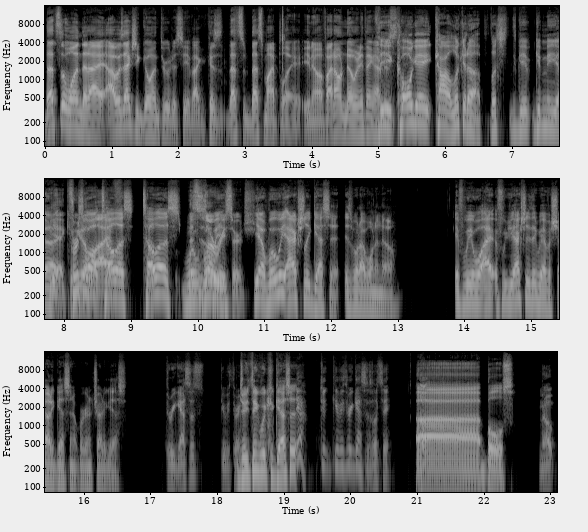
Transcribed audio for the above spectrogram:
that's the one that I I was actually going through to see if I could because that's that's my play. You know, if I don't know anything, I the just Colgate. Kyle, look it up. Let's give give me. Uh, Yeah, first of all, live? tell us tell us. Will, this is will our we, research. Yeah, will we actually guess it? Is what I want to know. If we will, if we actually think we have a shot at guessing it, we're gonna try to guess. Three guesses? Give you three. Do you think we could guess it? yeah, give you three guesses. Let's see. Uh, Bulls. Nope.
